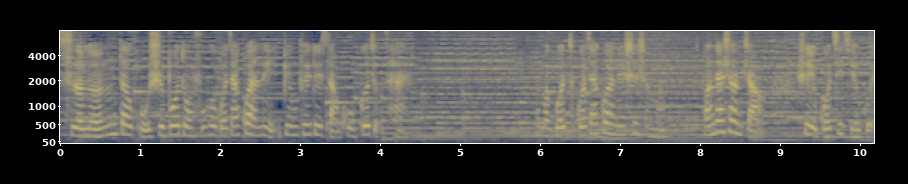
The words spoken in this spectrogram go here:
此轮的股市波动符合国家惯例，并非对散户割韭菜。那么国国家惯例是什么？房价上涨是与国际接轨，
